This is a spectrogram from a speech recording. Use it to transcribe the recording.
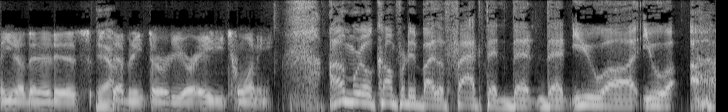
you know, than it is yeah. 70 30 or 80 20. I'm real comforted by the fact that that that you uh, you uh,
